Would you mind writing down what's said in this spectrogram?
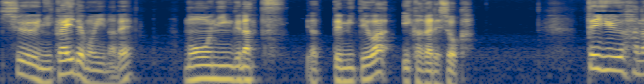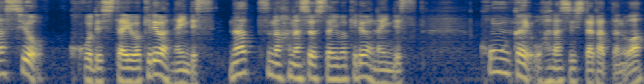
週2回でもいいのでモーニングナッツやってみてはいかがでしょうか。っていう話をここでしたいわけではないんです。ナッツの話をしたいわけではないんです。今回お話ししたかったのは、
